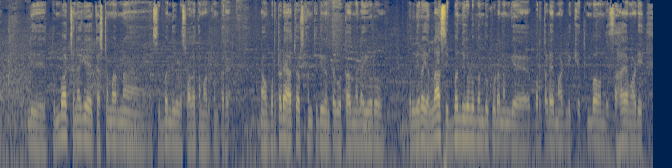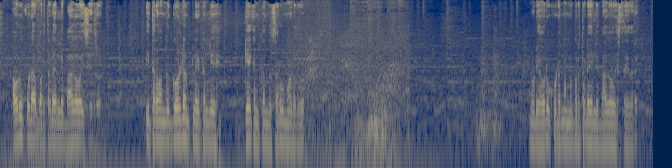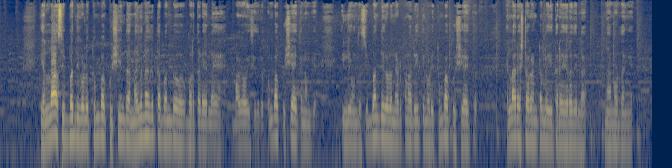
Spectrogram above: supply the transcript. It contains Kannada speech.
ಇಲ್ಲಿ ತುಂಬ ಚೆನ್ನಾಗಿ ಕಸ್ಟಮರ್ನ ಸಿಬ್ಬಂದಿಗಳು ಸ್ವಾಗತ ಮಾಡ್ಕೊತಾರೆ. ನಾವು ಬರ್ತಡೇ ಆಚರಿಸ್ಕೊತಿದ್ದೀವಿ ಅಂತ ಗೊತ್ತಾದ ಮೇಲೆ ಇವರು ಅಲ್ಲಿರೋ ಎಲ್ಲ ಸಿಬ್ಬಂದಿಗಳು ಬಂದು ಕೂಡ ನಮಗೆ ಬರ್ತಡೇ ಮಾಡಲಿಕ್ಕೆ ತುಂಬ ಒಂದು ಸಹಾಯ ಮಾಡಿ ಅವರು ಕೂಡ ಬರ್ತಡೇಯಲ್ಲಿ ಭಾಗವಹಿಸಿದರು. ಈ ಥರ ಒಂದು ಗೋಲ್ಡನ್ ಪ್ಲೇಟಲ್ಲಿ ಕೇಕ್ ಅಂತಂದು ಸರ್ವ್ ಮಾಡಿದ್ರು. ನೋಡಿ, ಅವರು ಕೂಡ ನಮ್ಮ ಬರ್ತಡೇಯಲ್ಲಿ ಭಾಗವಹಿಸ್ತಾ ಇದ್ದಾರೆ. ಎಲ್ಲ ಸಿಬ್ಬಂದಿಗಳು ತುಂಬ ಖುಷಿಯಿಂದ ನಗನಗುತ್ತಾ ಬಂದು ಬರ್ತಡೆಯಲ್ಲೇ ಭಾಗವಹಿಸಿದರು. ತುಂಬ ಖುಷಿಯಾಯಿತು ನಮಗೆ. ಇಲ್ಲಿ ಒಂದು ಸಿಬ್ಬಂದಿಗಳು ನಡ್ಕೊಳ್ಳೋ ರೀತಿ ನೋಡಿ ತುಂಬ ಖುಷಿಯಾಯಿತು ಎಲ್ಲ ರೆಸ್ಟೋರೆಂಟಲ್ಲೂ ಈ ಥರ ಇರೋದಿಲ್ಲ. ನಾನು ನೋಡ್ದಂಗೆ.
